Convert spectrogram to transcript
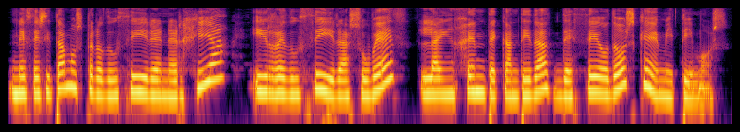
Necesitamos producir energía y reducir a su vez la ingente cantidad de CO2 que emitimos.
